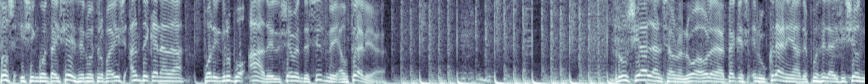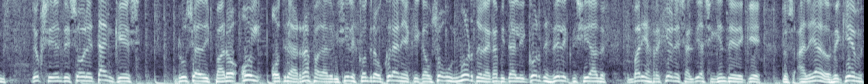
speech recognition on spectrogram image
2 y 56 de nuestro país ante Canadá por el grupo A del 7 de Sydney, Australia. Rusia lanza una nueva ola de ataques en Ucrania después de la decisión de Occidente sobre tanques Rusia disparó hoy otra ráfaga de misiles contra Ucrania que causó un muerto en la capital y cortes de electricidad en varias regiones al día siguiente de que los aliados de Kiev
